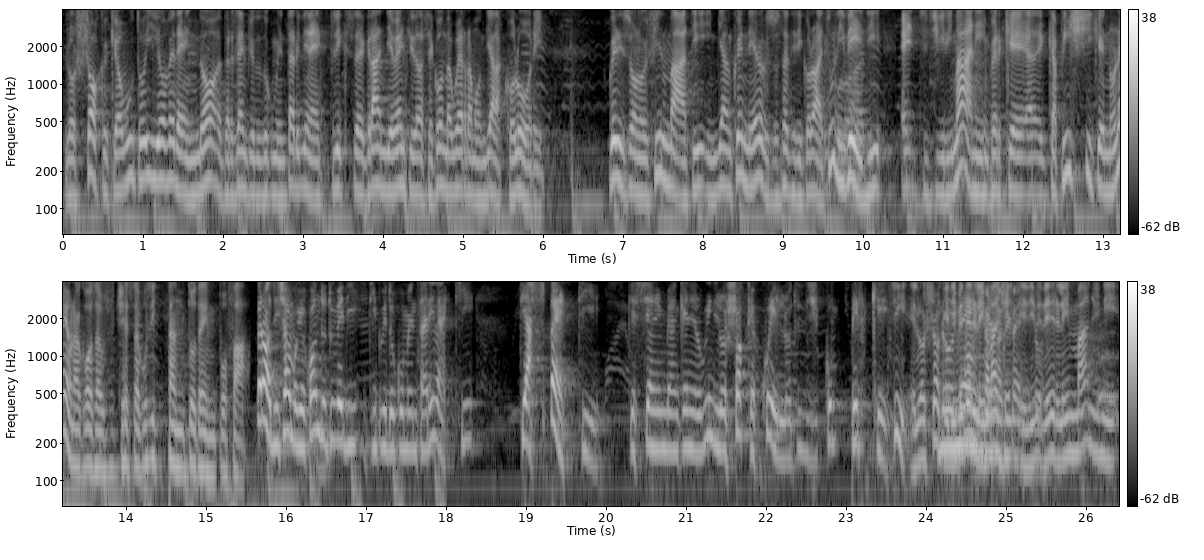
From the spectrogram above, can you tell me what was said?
lo shock che ho avuto io vedendo, per esempio, il documentario di Netflix, Grandi eventi della seconda guerra mondiale a colori. Quelli sono i filmati in bianco e nero che sono stati ricolorati. Tu li vedi e ci, rimani perché eh, capisci che non è una cosa successa così tanto tempo fa. Però diciamo che quando tu vedi tipo i documentari vecchi, ti aspetti che siano in bianco e nero, quindi lo shock è quello, tu dici com- perché? Sì, e lo shock Non è di vedere, le immagini, effetto. di vedere le immagini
